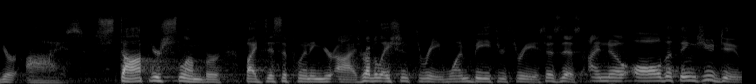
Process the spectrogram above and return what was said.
your eyes. Stop your slumber by disciplining your eyes. Revelation 3, 1b through 3. It says this I know all the things you do,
